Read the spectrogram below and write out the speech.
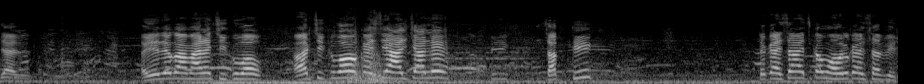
जय भीम। ये देखो हमारा चिकू भाव और चिकू भाव कैसे हाल चाल है? सब ठीक? तो कैसा आज का माहौल, कैसा फिर?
